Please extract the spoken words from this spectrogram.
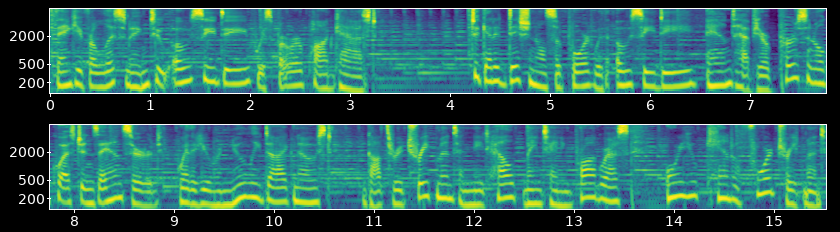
Thank you for listening to OCD Whisperer Podcast. To get additional support with OCD and have your personal questions answered, whether you are newly diagnosed, got through treatment and need help maintaining progress, or you can't afford treatment,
